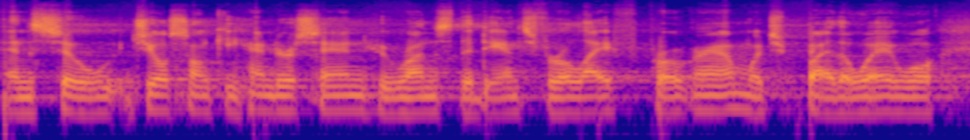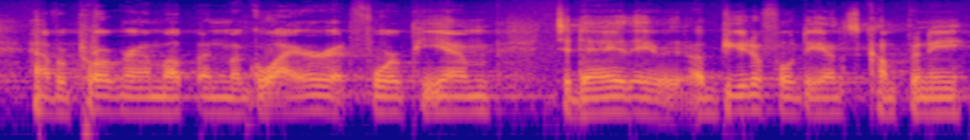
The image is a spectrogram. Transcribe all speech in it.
And so Jill Sonke Henderson, who runs the Dance for Life program, which by the way will have a program up in McGuire at 4 p.m. today. They're a beautiful dance company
